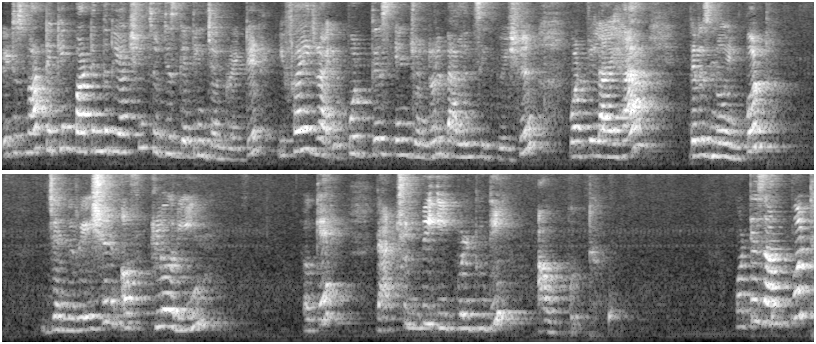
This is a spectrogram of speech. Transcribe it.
it is not taking part in the reaction so it is getting generated if I write, put this in general balance equation what will I have there is no input generation of chlorine okay that should be equal to the output what is output?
